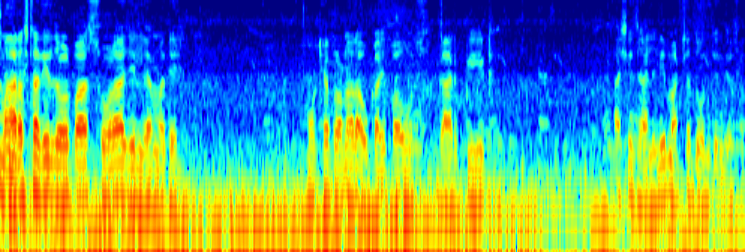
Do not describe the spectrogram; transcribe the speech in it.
महाराष्ट्रातील जवळपास सोळा जिल्ह्यामध्ये मोठ्या प्रमाणावर अवकाळी पाऊस गारपीट अशी झालेली मागच्या दोन तीन दिवसात.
